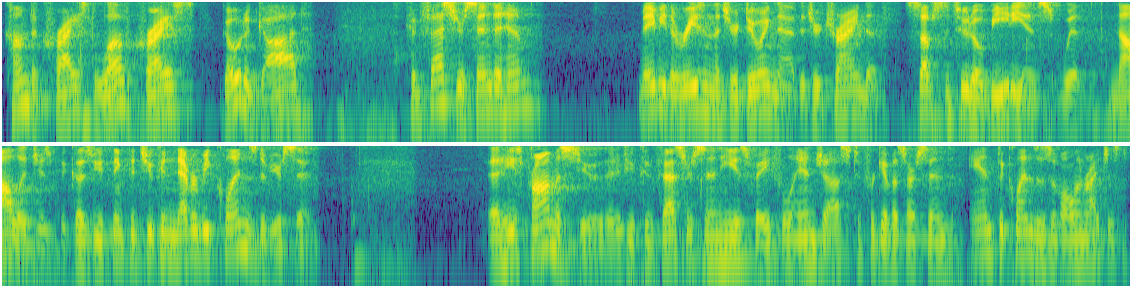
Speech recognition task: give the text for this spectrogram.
Come to Christ, love Christ, go to God, confess your sin to Him. Maybe the reason that you're doing that, that you're trying to substitute obedience with knowledge, is because you think that you can never be cleansed of your sin that He's promised you that if you confess your sin, He is faithful and just to forgive us our sins and to cleanse us of all unrighteousness.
